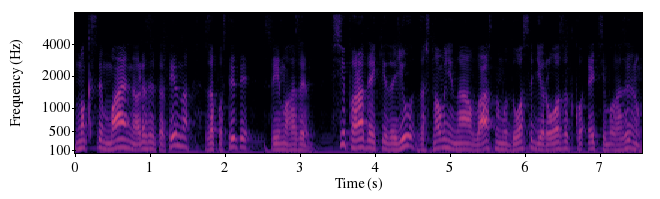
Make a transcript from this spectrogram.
максимально результативно запустити свій магазин. Всі поради, які даю, засновані на власному досвіді розвитку Etsy магазину.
